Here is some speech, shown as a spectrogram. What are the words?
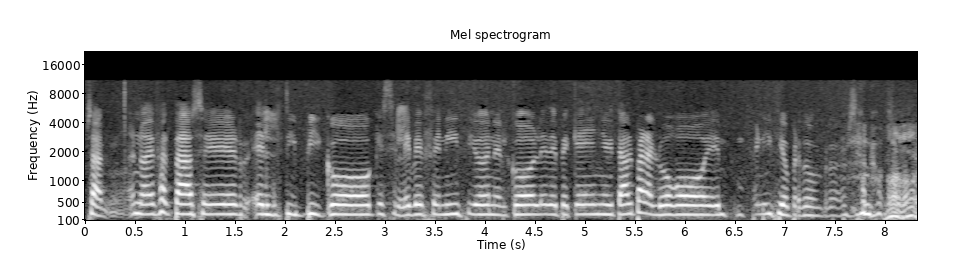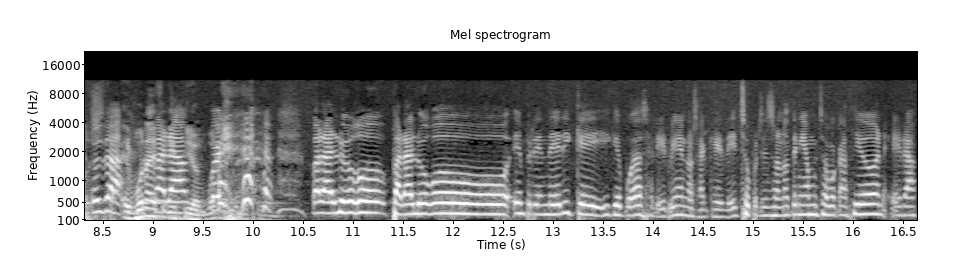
O sea, no hace falta ser el típico que se le ve fenicio en el cole de pequeño y tal para luego... eh, fenicio, perdón, perdón. O sea, no. No, no, O es- sea, es buena para- definición, buena definición. para luego para luego emprender y que, y que pueda salir bien. O sea, que de hecho, pues eso, no tenía mucha vocación, era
